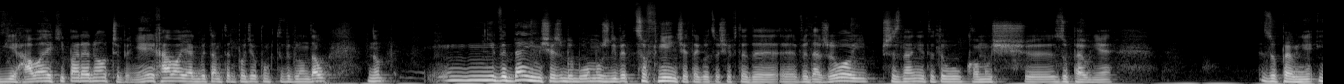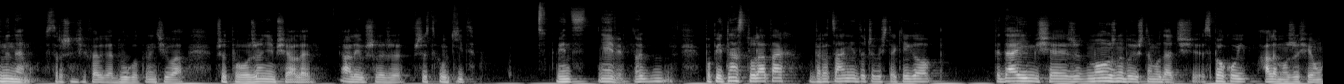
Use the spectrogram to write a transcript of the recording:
jechała ekipa Renault, czy by nie jechała, jakby tam ten podział punktów wyglądał. No, nie wydaje mi się, żeby było możliwe cofnięcie tego, co się wtedy e, wydarzyło i przyznanie tytułu komuś zupełnie zupełnie innemu. Strasznie się felga długo kręciła przed położeniem się, ale, ale już leży wszystko kit. Więc nie wiem, no, po 15 latach wracanie do czegoś takiego Wydaje mi się, że można by już temu dać spokój, ale może się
